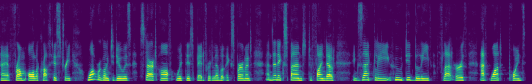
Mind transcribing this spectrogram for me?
uh, from all across history. What we're going to do is start off with this Bedford level experiment and then expand to find out exactly who did believe flat Earth at what point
